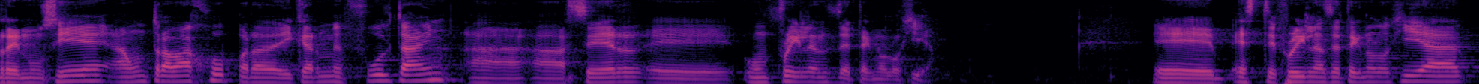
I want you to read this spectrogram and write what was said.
renuncié a un trabajo para dedicarme full time a, a hacer un freelance de tecnología. este freelance de tecnología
